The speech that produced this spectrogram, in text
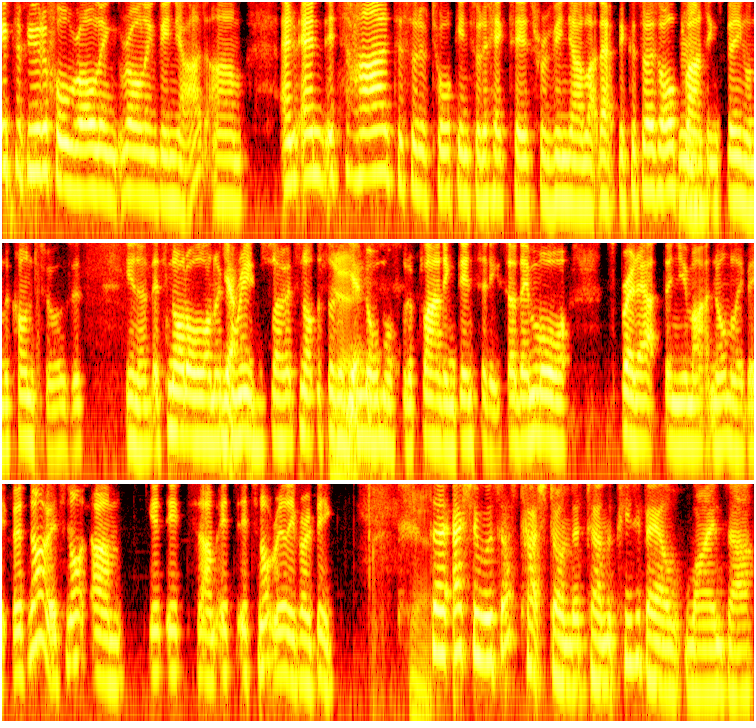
it's a beautiful rolling rolling vineyard. Um, and and it's hard to sort of talk in sort of hectares for a vineyard like that because those old mm. plantings mm. being on the contours, it's you know, it's not all on a yeah. grid, so it's not the sort yeah. of yes. normal sort of planting density. So they're more spread out than you might normally be. But no, it's not. Um, it, it's um, it, it's not really very big. So actually, we just touched on that um, the Pewsey Vale wines are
